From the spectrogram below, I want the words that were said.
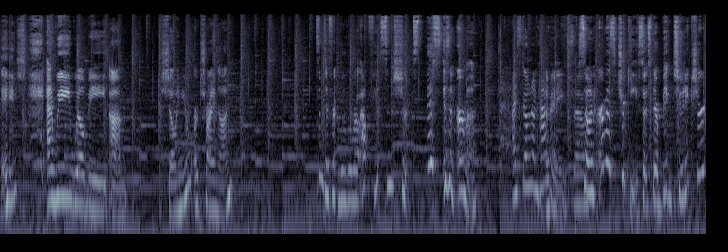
page. And we will be um, showing you or trying on some different LuLaRoe outfits and shirts. This is an Irma. I still don't have Okay. any, so, So an Irma's tricky. So it's their big tunic shirt.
